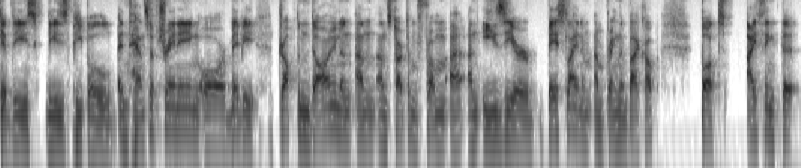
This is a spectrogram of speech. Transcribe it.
give these these people intensive training or maybe drop them down and, and, and start them from a, an easier baseline and, and bring them back up. But I think that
